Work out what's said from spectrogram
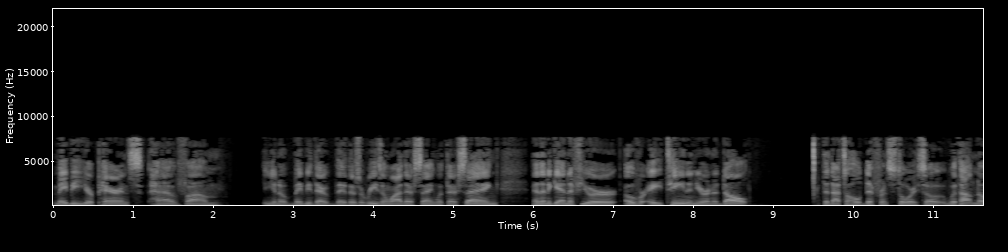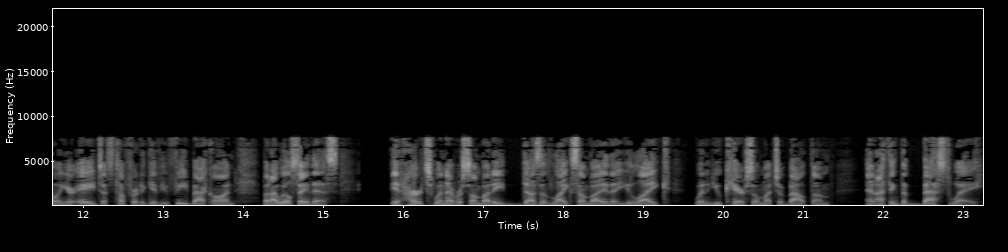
maybe your parents have, um, you know, maybe they, there's a reason why they're saying what they're saying. And then again, if you're over 18 and you're an adult, then that's a whole different story. So without knowing your age, that's tougher to give you feedback on. But I will say this it hurts whenever somebody doesn't like somebody that you like when you care so much about them. And I think the best way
